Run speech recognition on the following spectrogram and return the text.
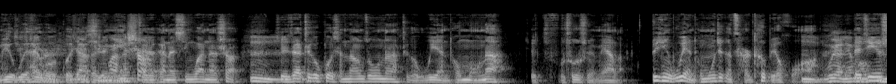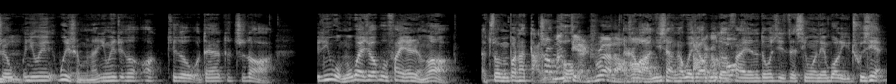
没有危害过国家和人民，就是看他新冠的事儿。嗯。所以在这个过程当中呢，这个五眼同盟呢就浮出水面了。最近“五眼同盟”这个词儿特别火啊。五眼联盟。那近是因为为什么呢？因为这个哦，这个我大家都知道啊。因为我们外交部发言人啊，专门帮他打了个 call，点出来了，是吧？你想看外交部的发言的东西在新闻联播里一出现，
